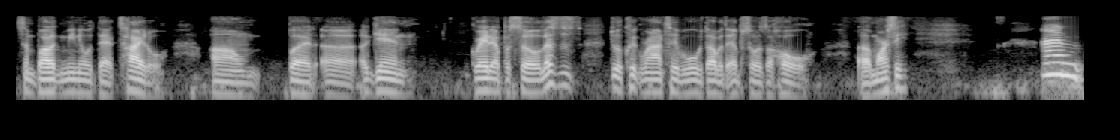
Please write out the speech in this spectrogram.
symbolic meaning with that title. Um, but uh, again, great episode. Let's just do a quick roundtable what we thought about the episode as a whole. Uh, Marcy. Um,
